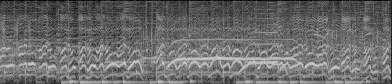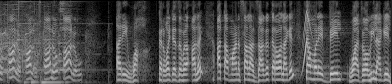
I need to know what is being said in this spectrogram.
आलो आलो आलो आलो आलो आलो. आलो आलो आलो आलो आलो. अरे वा दरवाजाजवळ आलोय. आता माणसाला जाग करावं लागेल त्यामुळे बेल वाजवावी लागेल.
